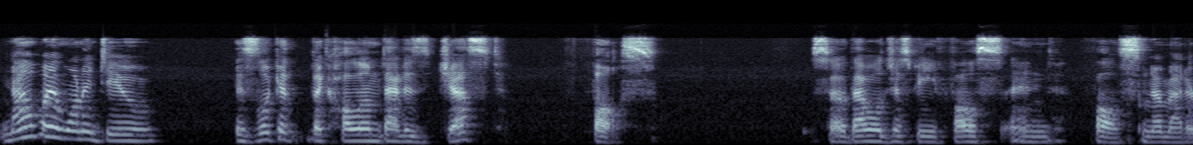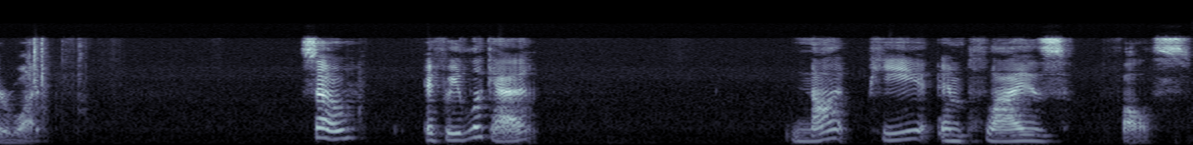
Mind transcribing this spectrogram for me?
Now what I want to do is look at the column that is just false. So that will just be false and false no matter what. So if we look at not P implies false,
